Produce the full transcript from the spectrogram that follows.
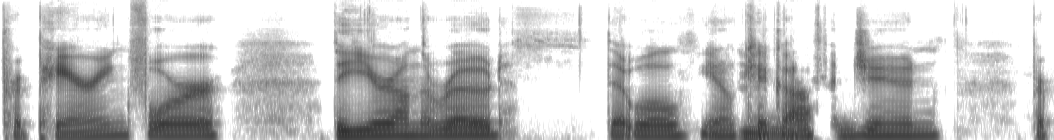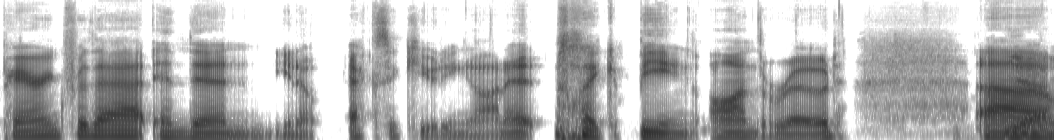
preparing for the year on the road that will you know kick mm. off in June preparing for that and then you know executing on it like being on the road um yeah.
